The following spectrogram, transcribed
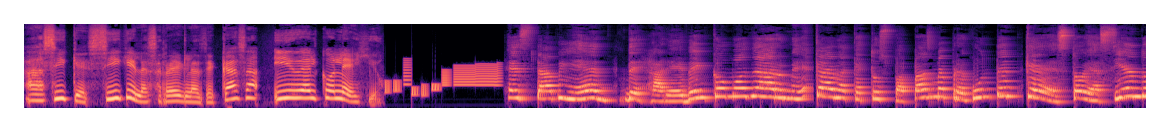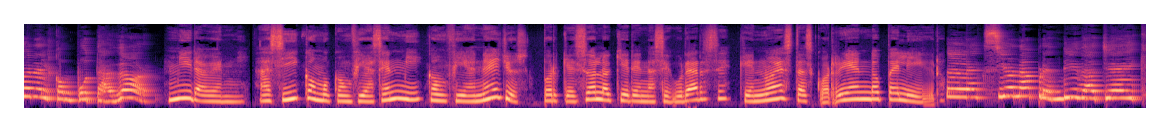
Así que sigue las reglas de casa y del colegio. Está bien, dejaré de incomodarme cada que tus papás me pregunten qué estoy haciendo en el computador. Mira, Bernie, así como confías en mí, confía en ellos, porque solo quieren asegurarse que no estás corriendo peligro. Lección aprendida, Jake.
